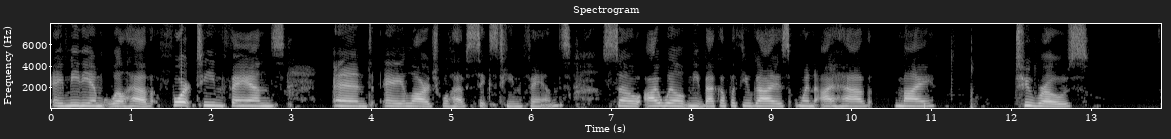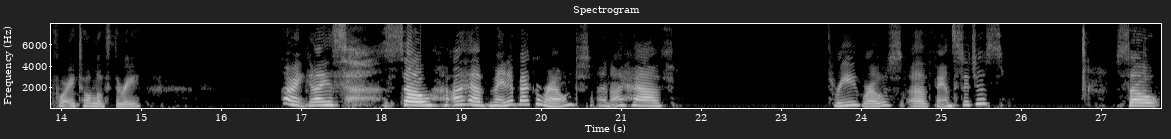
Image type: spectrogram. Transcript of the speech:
A medium will have 14 fans and a large will have 16 fans. So I will meet back up with you guys when I have my two rows for a total of three. Alright guys, so I have made it back around and I have three rows of fan stitches. So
